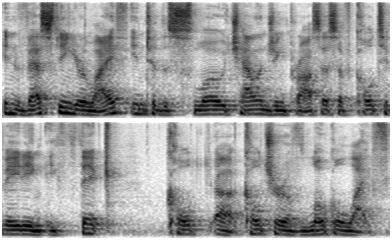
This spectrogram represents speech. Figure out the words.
investing your life into the slow, challenging process of cultivating a thick cult, uh, culture of local life,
